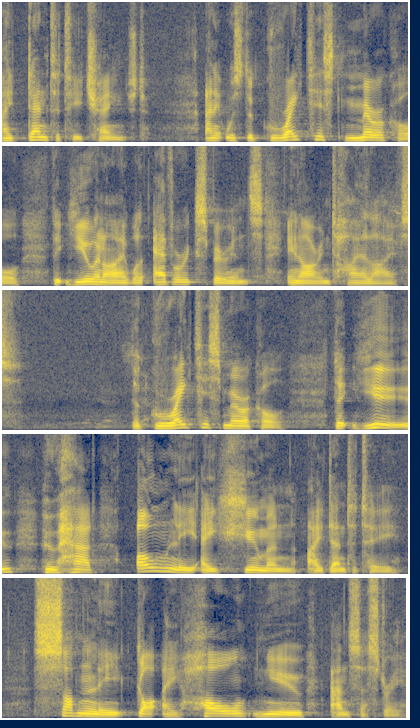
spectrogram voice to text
identity changed. And it was the greatest miracle that you and I will ever experience in our entire lives. The greatest miracle that you, who had only a human identity, suddenly got a whole new ancestry.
